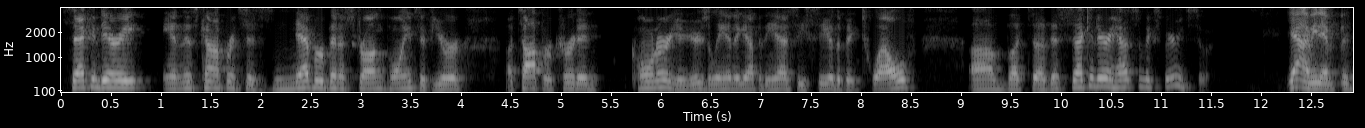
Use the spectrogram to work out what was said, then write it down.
Secondary in this conference has never been a strong point. If you're a top recruited corner, you're usually ending up in the SEC or the Big 12. Um, but uh, this secondary has some experience to it. Yeah, I mean, if,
